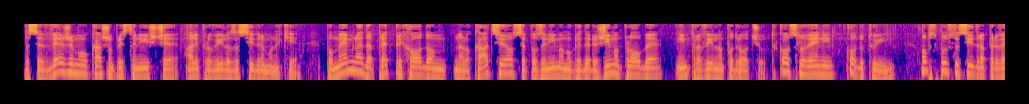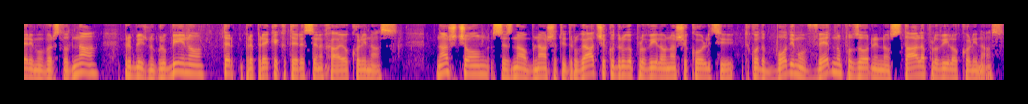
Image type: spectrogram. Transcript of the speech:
da se vežemo v kakšno pristanišče ali plovilo zasidremo nekje. Pomembno je, da pred prihodom na lokacijo se pozanimamo glede režima plovbe in pravil na področju, tako v Sloveniji kot v tujini. Ob spustu sidra preverimo vrsto dna, približno globino ter prepreke, katere se nahajajo okoli nas. Naš čovn se zna obnašati drugače kot druga plovila v naši okolici, tako da bodimo vedno pozorni na ostala plovila okoli nas.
